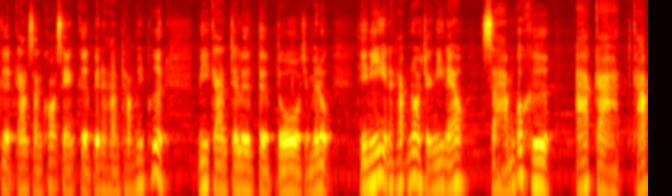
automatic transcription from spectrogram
เกิดการสังเคราะห์แสงเกิดเป็นอาหารทำให้พืช มีการเจริญเติบโตใช่ไหมลูกทีนี้นะครับนอกจากนี้แล้ว 3 ก็คืออากาศครับ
